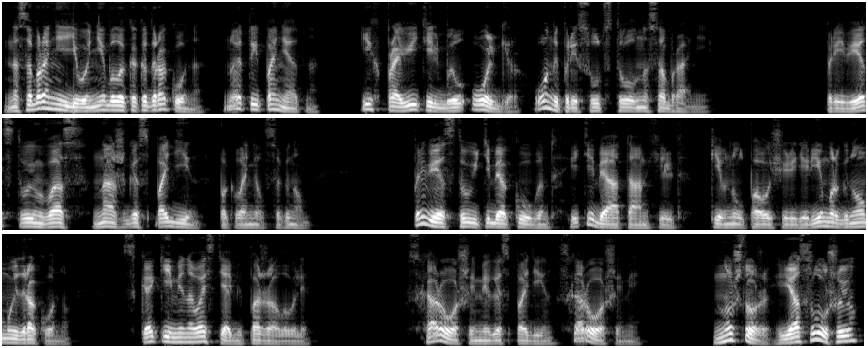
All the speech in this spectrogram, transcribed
На собрании его не было как и дракона, но это и понятно. Их правитель был Ольгер, он и присутствовал на собрании. «Приветствуем вас, наш господин», — поклонился гном. «Приветствую тебя, Кугунд, и тебя, Танхильд», — кивнул по очереди Римор гному и дракону. «С какими новостями пожаловали?» «С хорошими, господин, с хорошими». «Ну что же, я слушаю»,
